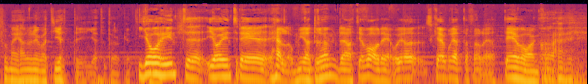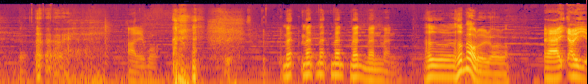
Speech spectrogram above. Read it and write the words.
för mig hade det nog varit jätte, jättetråkigt. Jag är, inte, jag är inte det heller, men jag drömde att jag var det. Och jag ska jag berätta för dig att det var en kom. Ja, det är bra. men, men, men, men, men, men, men. Hur, hur mår du idag då? Äh, äh,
